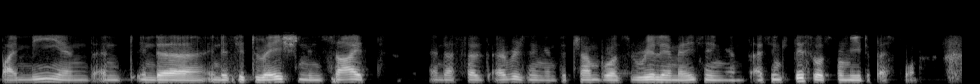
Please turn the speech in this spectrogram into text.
by me and and in the in the situation inside and I felt everything and the jump was really amazing and I think this was for me the best one.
